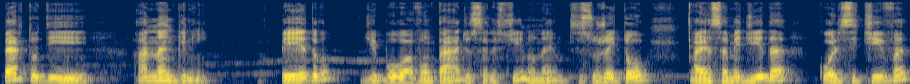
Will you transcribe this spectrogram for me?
perto de Anangni. Pedro, de boa vontade, o celestino, né, se sujeitou a essa medida coercitiva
